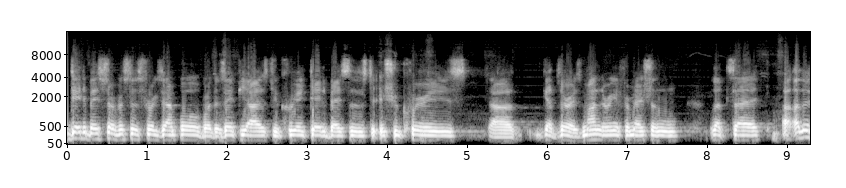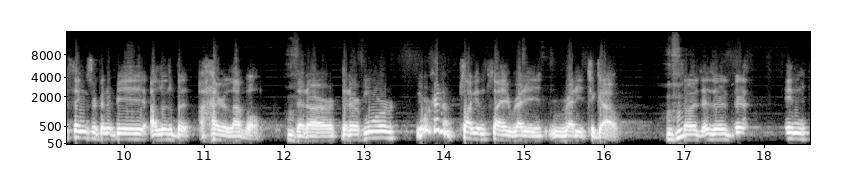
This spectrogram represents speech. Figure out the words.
database services, for example, where there's APIs to create databases, to issue queries, uh, get various monitoring information, let's say. Uh, other things are going to be a little bit higher level mm-hmm. that are that are more more kind of plug and play, ready ready to go. Mm-hmm. So there, there, in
